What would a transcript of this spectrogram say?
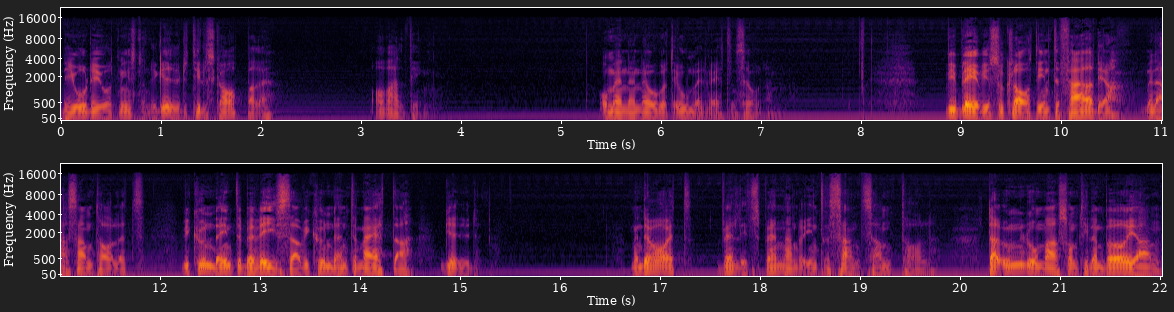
Det gjorde ju åtminstone Gud till skapare av allting. Om än en något omedveten sådan. Vi blev ju såklart inte färdiga med det här samtalet. Vi kunde inte bevisa, vi kunde inte mäta Gud. Men det var ett väldigt spännande och intressant samtal där ungdomar som till en början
